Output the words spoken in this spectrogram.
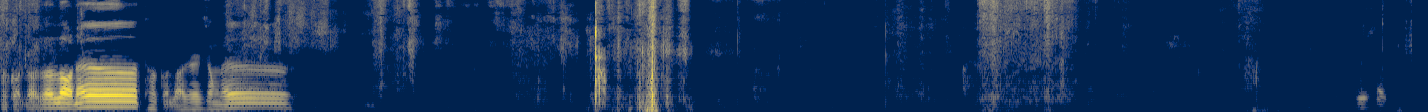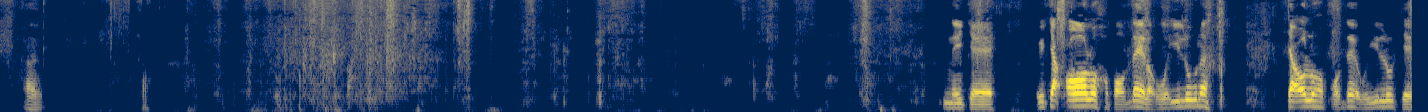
thọ cọ lò lò nữa thọ cọ lò rồi rồng nữa. Này chè, cái cháu o luôn, học bảo đây là ủi luôn nè. Cháu o luôn học bảo đây ủi luôn chè.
